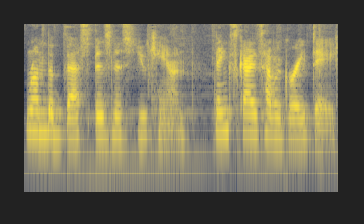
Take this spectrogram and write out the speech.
run the best business you can. Thanks, guys. Have a great day.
